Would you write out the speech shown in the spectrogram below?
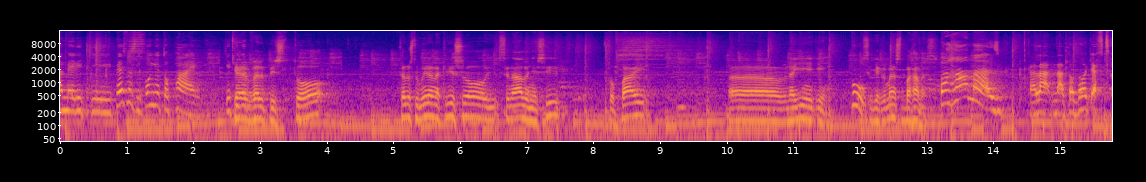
Αμερική. Πες μας λοιπόν για το Pi. Και ευελπιστώ τέλος του μήνα να κλείσω σε ένα άλλο νησί το Pi να γίνει εκεί. Πού; Συγκεκριμένα στις Μπαχάμες. Μπαχάμας! Καλά, να το δω κι αυτό.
